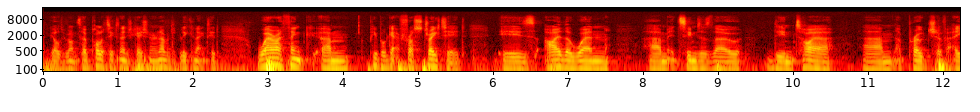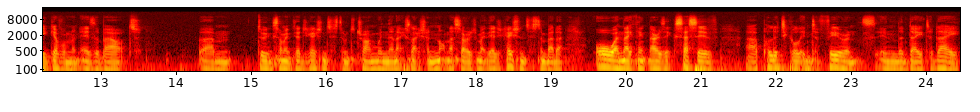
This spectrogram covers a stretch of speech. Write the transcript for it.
the goals we want. So politics and education are inevitably connected. Where I think um, people get frustrated is either when um, it seems as though the entire um, approach of a government is about um, doing something to the education system to try and win the next election, not necessarily to make the education system better, or when they think there is excessive uh, political interference in the day-to-day.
